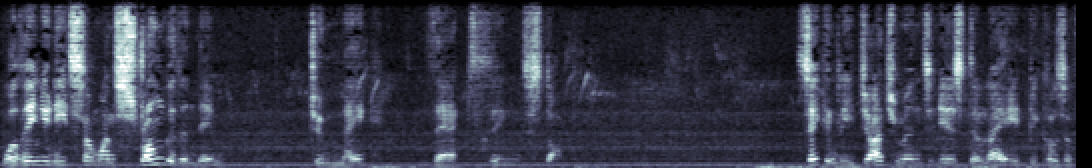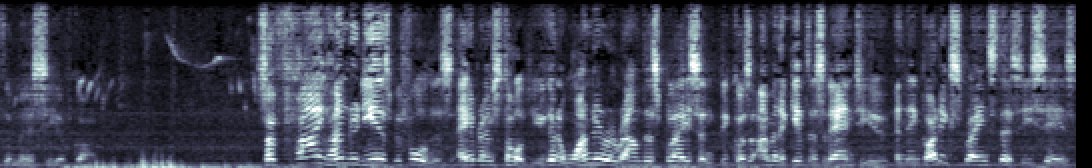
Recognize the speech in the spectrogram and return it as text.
Well then you need someone stronger than them to make that thing stop. Secondly, judgment is delayed because of the mercy of God. So 500 years before this, Abraham's told, you're going to wander around this place and because I'm going to give this land to you. And then God explains this. He says,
